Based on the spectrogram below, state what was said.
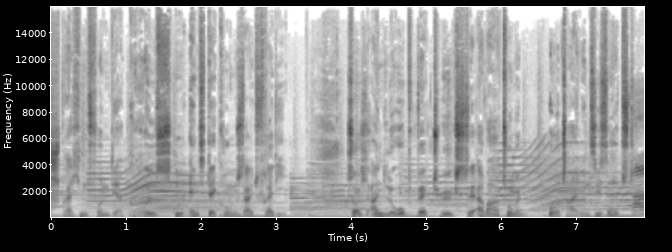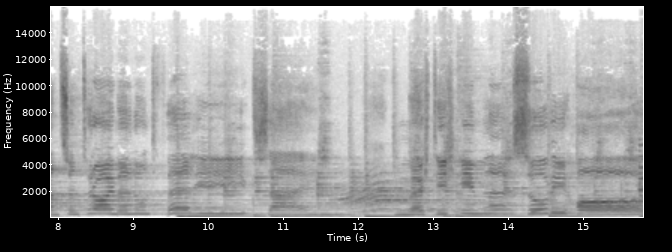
sprechen von der größten Entdeckung seit Freddy. Solch ein Lob weckt höchste Erwartungen. Urteilen Sie selbst. Tanzen, träumen und verliebt sein, möchte ich immer so wie heute.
